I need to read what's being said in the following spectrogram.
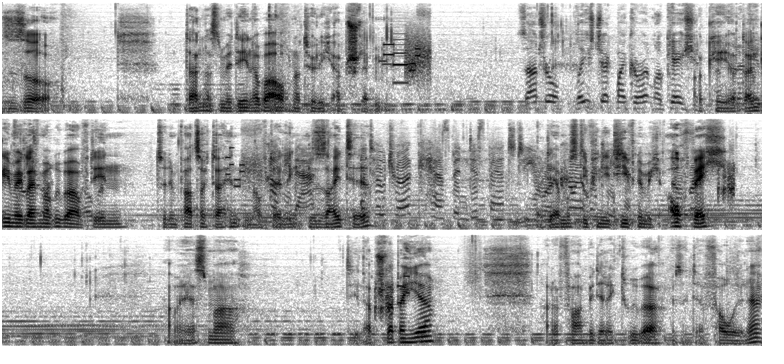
So. Dann lassen wir den aber auch natürlich abschleppen. Okay, und dann gehen wir gleich mal rüber auf den zu dem Fahrzeug da hinten auf der linken Seite. Der muss definitiv nämlich auch weg. Aber erstmal den Abschlepper hier. Ah, da fahren wir direkt rüber. Wir sind ja faul, ne?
